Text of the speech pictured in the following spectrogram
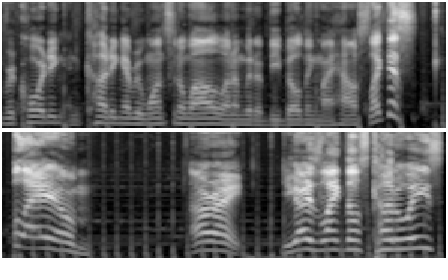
recording and cutting every once in a while when I'm gonna be building my house like this. Blam! All right. You guys like those cutaways?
